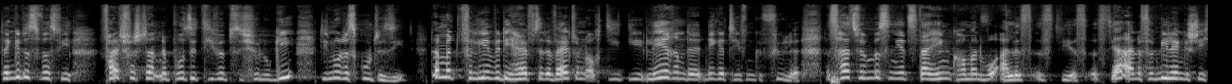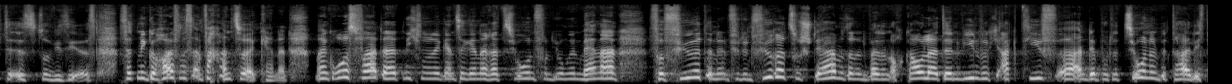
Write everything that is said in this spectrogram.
Dann gibt es was wie falsch verstandene positive Psychologie, die nur das Gute sieht. Damit verlieren wir die Hälfte der Welt und auch die, die Lehren der negativen Gefühle. Das heißt, wir müssen jetzt dahin kommen, wo alles ist, wie es ist. Ja, eine Familiengeschichte ist so, wie sie ist. Es hat mir geholfen, es einfach anzuerkennen. Mein Großvater hat nicht nur eine ganze Generation von jungen Männern verführt, für den Führer zu sterben, sondern war dann auch Gauleiter in Wien wirklich aktiv äh, an Deputationen beteiligt.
